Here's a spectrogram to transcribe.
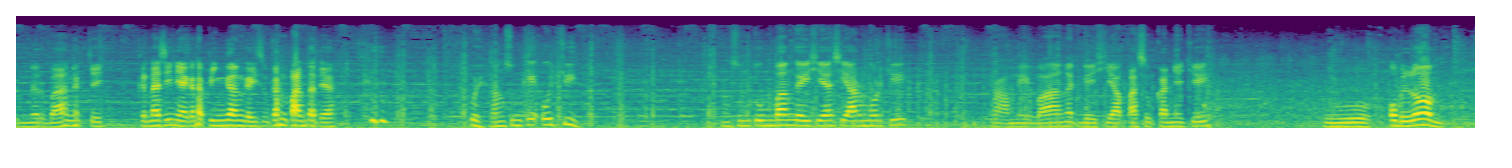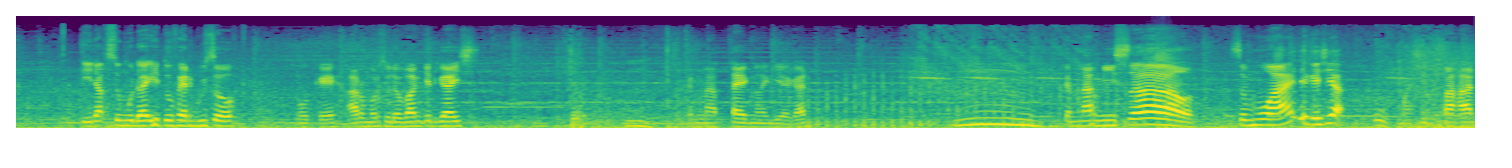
Bener banget cuy. Kena sini ya, kena pinggang guys, bukan pantat ya Wih, langsung KO cuy. Langsung tumbang guys ya si armor cuy. Rame banget guys ya pasukannya cuy. Uh, oh belum. Tidak semudah itu Ferguso. Oke, armor sudah bangkit guys. Hmm, kena tank lagi ya kan. Hmm, kena misal. Semua aja guys ya. Uh, masih bertahan.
